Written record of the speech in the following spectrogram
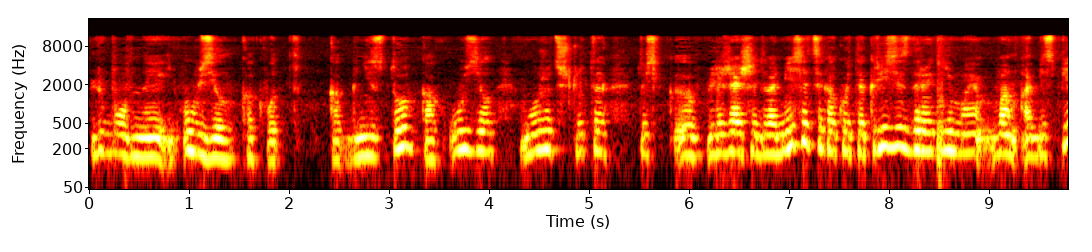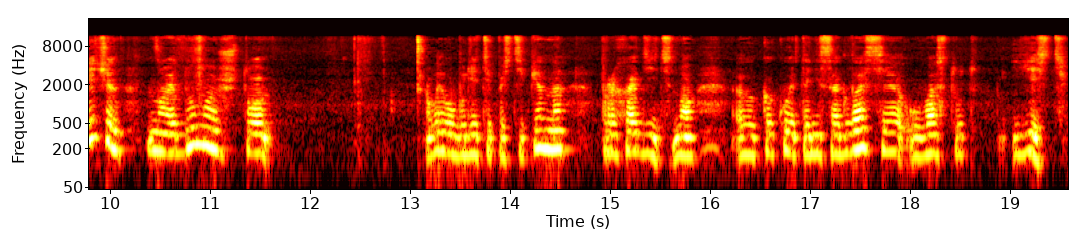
любовный узел, как вот, как гнездо, как узел, может что-то то есть э, в ближайшие два месяца какой-то кризис, дорогие мои, вам обеспечен. Но я думаю, что вы его будете постепенно проходить. Но э, какое-то несогласие у вас тут есть.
